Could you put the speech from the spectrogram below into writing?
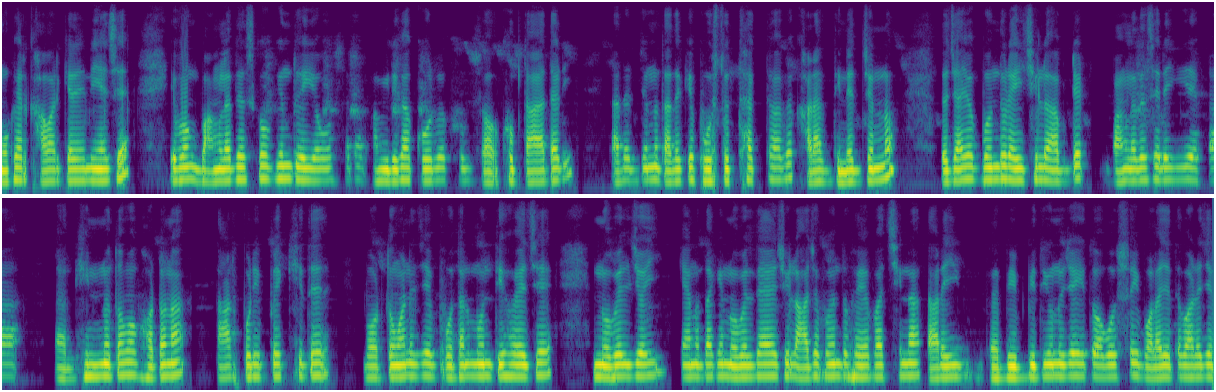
মুখের খাবার কেড়ে নিয়েছে। এবং বাংলাদেশকেও কিন্তু এই অবস্থাটা আমেরিকা করবে খুব খুব তাড়াতাড়ি। তাদের জন্য তাদেরকে প্রস্তুত থাকতে হবে খারাপ দিনের জন্য। তো যাই হোক বন্ধুরা, এই ছিল আপডেট বাংলাদেশের এই একটা ঘৃণ্যতম ঘটনা। তার পরিপ্রেক্ষিতে বর্তমানে যে প্রধানমন্ত্রী হয়েছে নোবেল জয়ী, কেন তাকে নোবেল দেওয়া হয়েছিল আজও পর্যন্ত ভেবে পাচ্ছি না। তার এই বিবৃতি অনুযায়ী তো অবশ্যই বলা যেতে পারে যে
